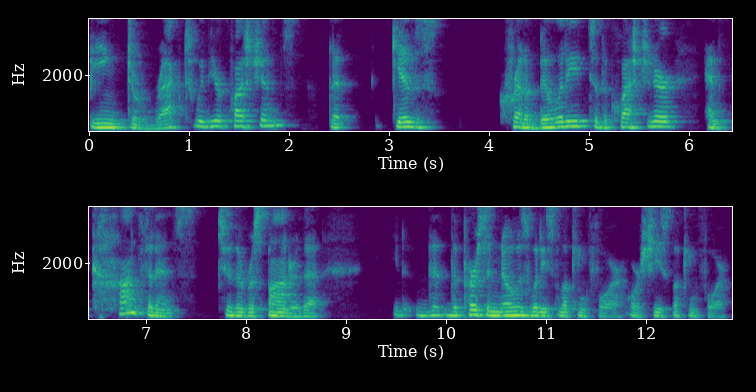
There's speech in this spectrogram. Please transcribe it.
being direct with your questions that gives credibility to the questioner and confidence to the responder that the, the person knows what he's looking for or she's looking for.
